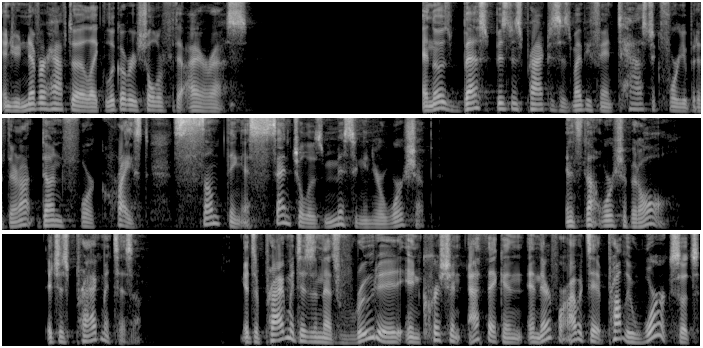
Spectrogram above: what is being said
And you never have to like look over your shoulder for the IRS. And those best business practices might be fantastic for you, but if they're not done for Christ, something essential is missing in your worship. And it's not worship at all, it's just pragmatism. It's a pragmatism that's rooted in Christian ethic, and, and therefore I would say it probably works. So it's,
